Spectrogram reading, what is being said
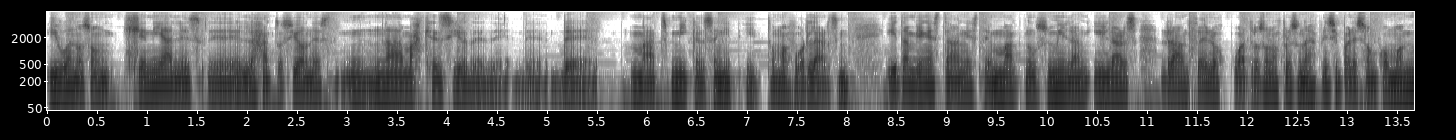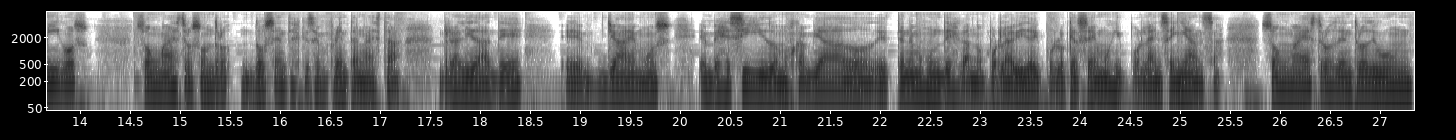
Y bueno, son geniales eh, las actuaciones, nada más que decir de, Matt Mikkelsen y, Thomas Borlarsen. Y también están este, Magnus Milan y Lars Ranthe, los cuatro son los personajes principales, son como amigos, son maestros, son docentes que se enfrentan a esta realidad de eh, ya hemos envejecido, hemos cambiado, tenemos un desgano por la vida y por lo que hacemos y por la enseñanza. Son maestros dentro de un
